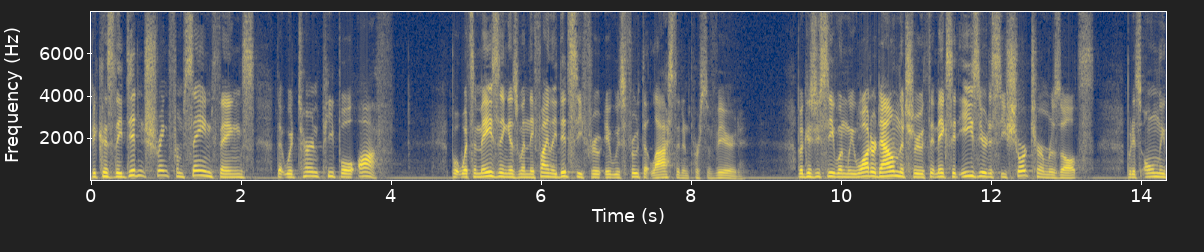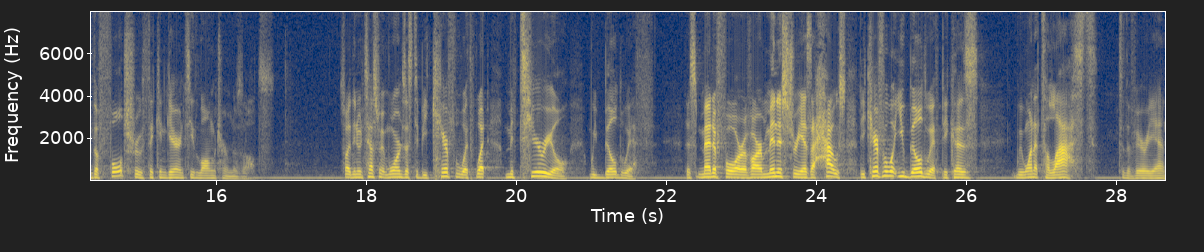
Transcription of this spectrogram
because they didn't shrink from saying things that would turn people off. But what's amazing is when they finally did see fruit, it was fruit that lasted and persevered. Because you see, when we water down the truth, it makes it easier to see short term results, but it's only the full truth that can guarantee long term results. That's why the New Testament warns us to be careful with what material we build with. This metaphor of our ministry as a house, be careful what you build with because we want it to last to the very end.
